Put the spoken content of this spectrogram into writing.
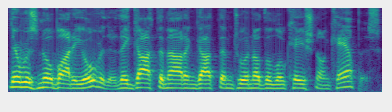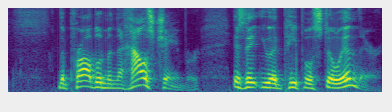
There was nobody over there. They got them out and got them to another location on campus. The problem in the House chamber is that you had people still in there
